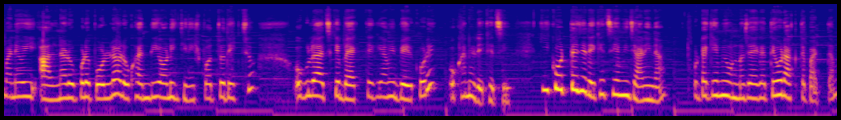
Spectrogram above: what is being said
মানে ওই আলনার ওপরে পড়ল আর ওখান দিয়ে অনেক জিনিসপত্র দেখছ। ওগুলো আজকে ব্যাগ থেকে আমি বের করে ওখানে রেখেছি। কি করতে যে রেখেছি আমি জানি না। ওটাকে আমি অন্য জায়গাতেও রাখতে পারতাম।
